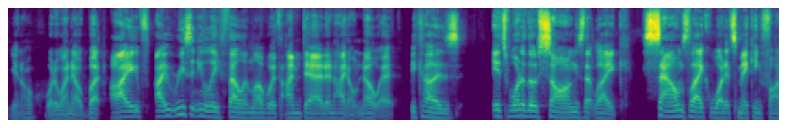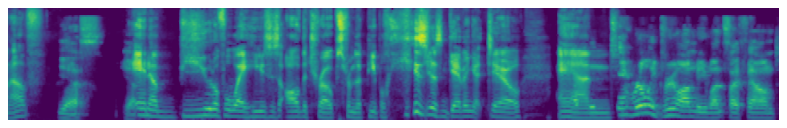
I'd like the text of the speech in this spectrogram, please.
you know, what do I know? But I've I recently fell in love with I'm Dead and I Don't Know It because it's one of those songs that like sounds like what it's making fun of Yes. Yeah. in a beautiful way. He uses all the tropes from the people he's just giving it to. And It really grew on me once I found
